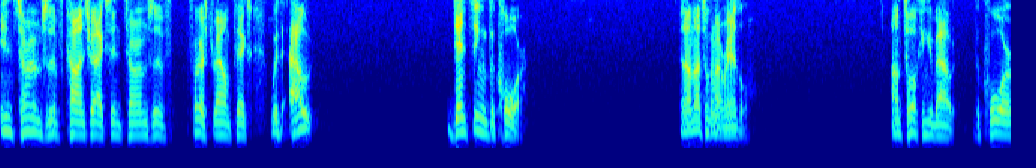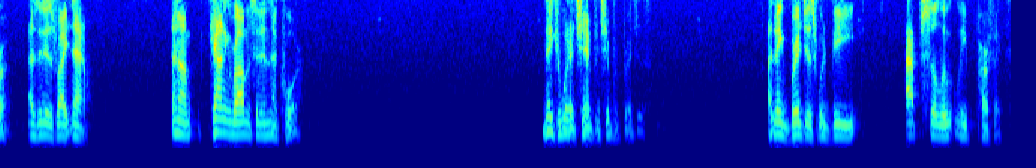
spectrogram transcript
in terms of contracts, in terms of first round picks without denting the core. And I'm not talking about Randle. I'm talking about the core as it is right now. And I'm counting Robinson in that core. They could win a championship with Bridges. I think Bridges would be absolutely perfect.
